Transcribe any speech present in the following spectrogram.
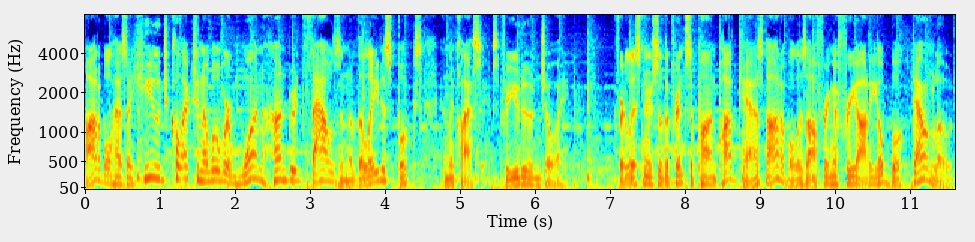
Audible has a huge collection of over 100,000 of the latest books and the classics for you to enjoy. For listeners of the Prince Upon podcast, Audible is offering a free audio book download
